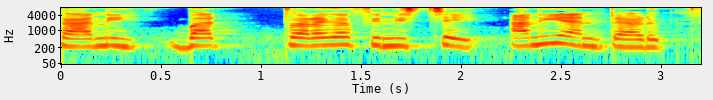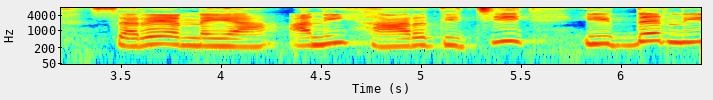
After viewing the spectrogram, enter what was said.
కానీ బట్ త్వరగా ఫినిష్ చేయి అని అంటాడు. సరే అన్నయ్య అని హారతిచ్చి ఇద్దరిని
